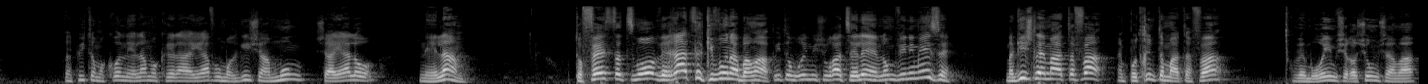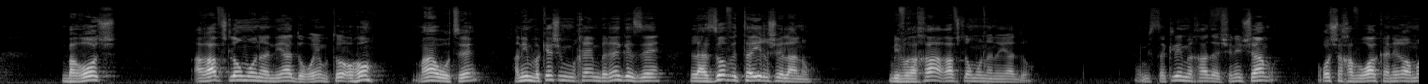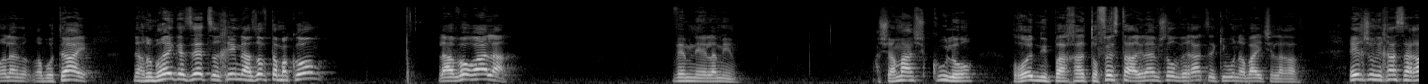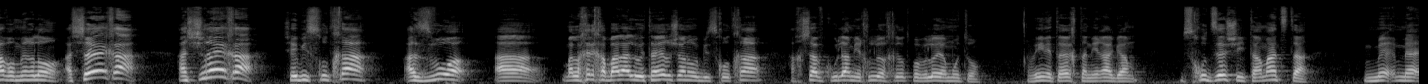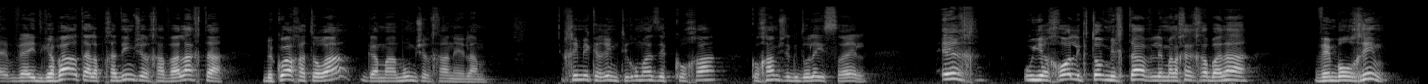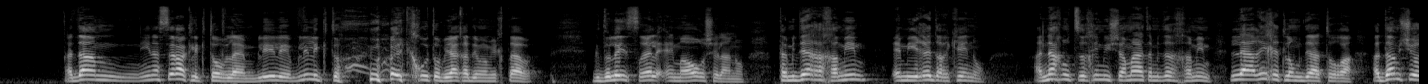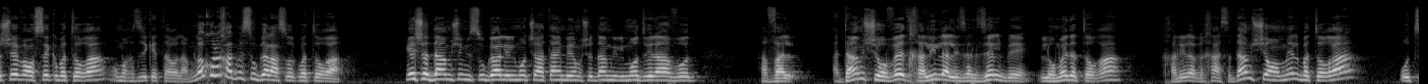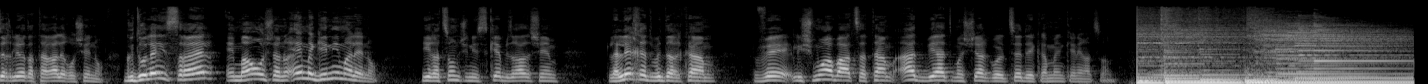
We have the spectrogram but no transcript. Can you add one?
ופתאום הכל נעלם לו כאל היה, והוא מרגיש שהמום שהיה לו נעלם. תופס עצמו ורץ לכיוון הבמה. פתאום רואים מישהו רץ אליהם, לא מבינים מי זה. מגיש להם מעטפה. הם פותחים את המעטפה, והם רואים שרשום שם בראש, הרב שלמה נניאדו, רואים אותו, או, מה הוא רוצה? אני מבקש מכם ברגע זה לעזוב את העיר שלנו. בברכה, הרב שלמה נניאדו. הם מסתכלים אחד על השני שם, ראש החבורה כנראה אומר להם, רבותיי, אנחנו ברגע זה צריכים לעזוב את המקום, לעבור הלאה. והם נעלמים. השמש כולו רועד מפחד, תופס את הרגליים שלו ורץ לכיוון הבית של הרב. איך שהוא נכנס הרב אומר לו, אשריך, אשריך, שבזכותך עזבו המלאכי חבלה עלו את העיר שלנו ובזכותך עכשיו כולם יכלו לחיות פה ולא ימותו. והנה תראה איך אתה נראה גם, בזכות זה שהתאמצת והתגברת על הפחדים שלך והלכת בכוח התורה, גם המום שלך נעלם. אחים יקרים, תראו מה זה כוחה, כוחם של גדולי ישראל. איך הוא יכול לכתוב מכתב למלאכי חבלה והם בורחים. אדם ינסה רק לכתוב להם, בלי, בלי לכתוב, לא ייקחו אותו ביחד עם המכתב. גדולי ישראל הם האור שלנו. תלמידי החכמים הם מאירי דרכנו. אנחנו צריכים להישמע לתלמידי חכמים, להעריך את לומדי התורה. אדם שיושב ועוסק בתורה, הוא מחזיק את העולם. לא כל אחד מסוגל לעסוק בתורה. יש אדם שמסוגל ללמוד שעתיים ביום, יש אדם ללמוד ולעבוד. אבל אדם שעובד חלילה לזלזל בלומד התורה, חלילה וחס. אדם שעמל בתורה, הוא צריך להיות עטרה לראשנו. גדולי ישראל הם האור שלנו, הם מגינים עלינו. יהי רצון שנזכה בעזרת השם ללכת בדרכם ולשמוע בעצתם עד ביאת משיח גואל צדק, אמן כן יהי רצון.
